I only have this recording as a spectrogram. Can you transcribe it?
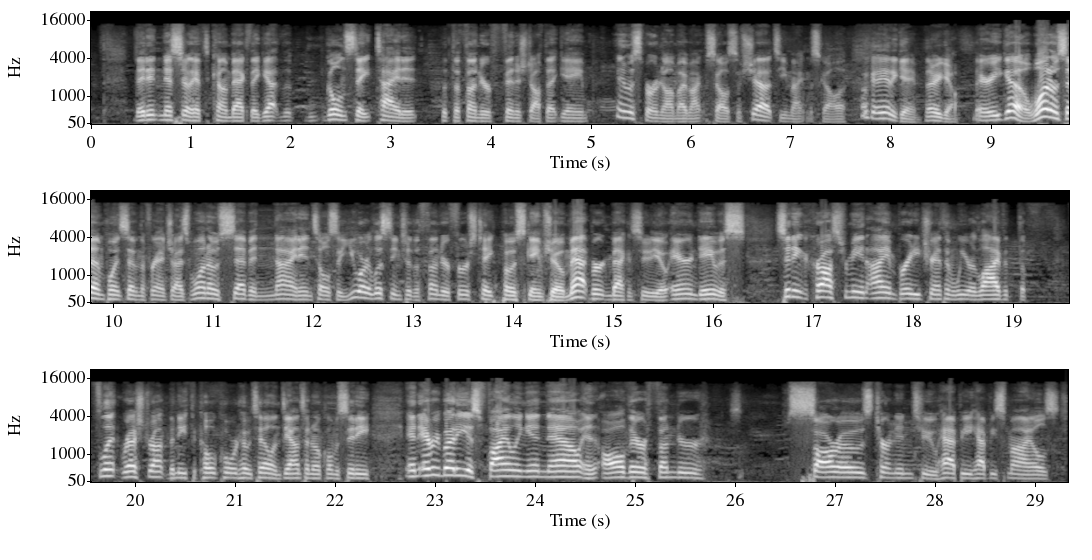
They didn't necessarily have to come back. They got the Golden State tied it, but the Thunder finished off that game, and it was spurred on by Mike Muscala. So shout out to you, Mike Muscala. okay had a game there you go There you go. 107.7 the franchise, 107.9 in Tulsa. You are listening to the Thunder First Take Post Game Show. Matt Burton back in studio. Aaron Davis sitting across from me, and I am Brady Trantham. We are live at the Flint Restaurant beneath the Colcord Hotel in downtown Oklahoma City. And everybody is filing in now, and all their Thunder sorrows turn into happy, happy smiles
